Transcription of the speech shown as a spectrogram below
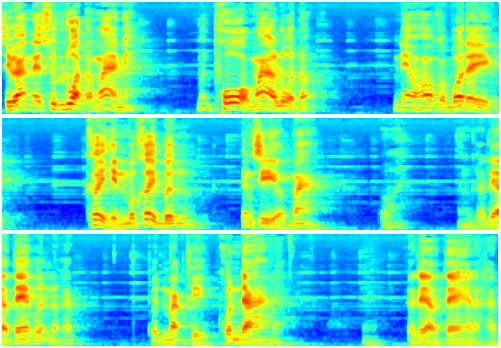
สิว่าในสุดลวดออกมาไหมมันโผล่ออกมาโลดเนาะแนวเฮาก็บ่ได้เคยเห็นบ่เคยเบิ่งจังซี่ออกมาโอ้ยมันก็แล้วแต่เพิ่นเนาะครับ เพิ่นมักถือคนด่าไหมก็แล้วแต่ล่ะครับ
